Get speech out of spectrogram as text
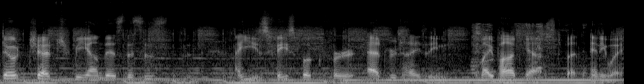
don't judge me on this. This is I use Facebook for advertising my podcast, but anyway.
